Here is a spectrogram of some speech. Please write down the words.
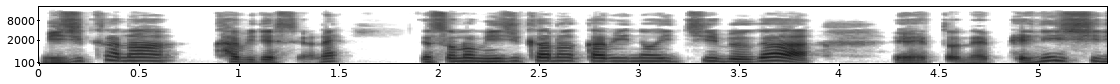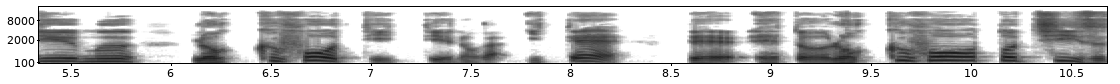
身近なカビですよね。で、その身近なカビの一部が、えっ、ー、とね、ペニシリウムロックフォーティっていうのがいて、で、えっ、ー、と、ロックフォートチーズっ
